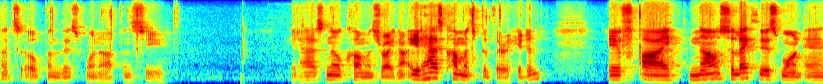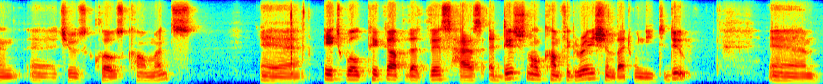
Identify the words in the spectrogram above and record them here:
let's open this one up and see. It has no comments right now. It has comments but they're hidden. If I now select this one and uh, choose close comments uh, it will pick up that this has additional configuration that we need to do. Um,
